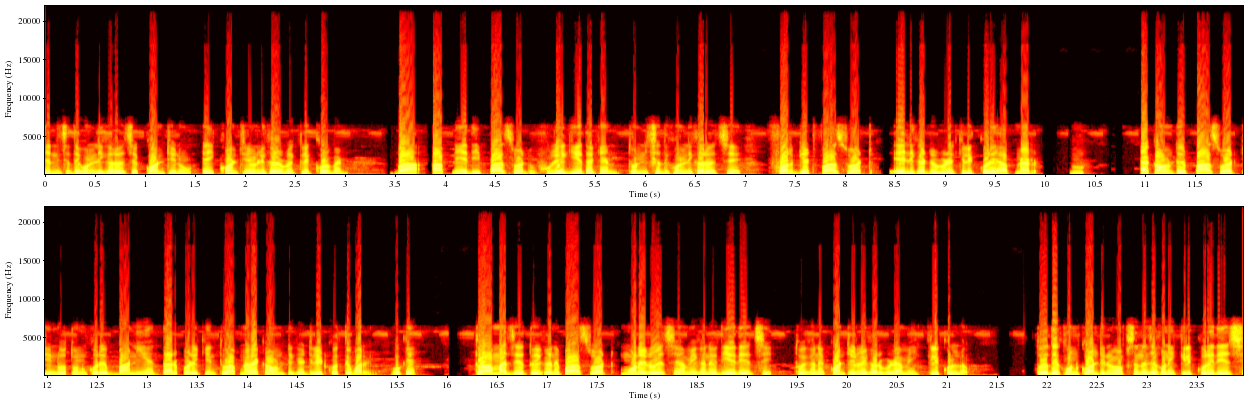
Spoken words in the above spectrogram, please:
যে নিচে দেখুন, লেখা রয়েছে কন্টিনিউ এই কন্টিনিউ লেখার উপরে ক্লিক করবেন। বা আপনি যদি পাসওয়ার্ড ভুলে গিয়ে থাকেন, তো নিচে দেখুন লেখা রয়েছে ফরগেট পাসওয়ার্ড এই লেখাটির উপরে ক্লিক করে আপনার অ্যাকাউন্টের পাসওয়ার্ডটি নতুন করে বানিয়ে তারপরে কিন্তু আপনার অ্যাকাউন্টটিকে ডিলিট করতে পারেন ওকে তো আমার যেহেতু এখানে পাসওয়ার্ড মনে রয়েছে, আমি এখানে দিয়ে দিয়েছি, তো এখানে কন্টিনিউ লেখার উপরে আমি ক্লিক করলাম। তো দেখুন কন্টিনিউ অপশনে যখনই ক্লিক করে দিয়েছি,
